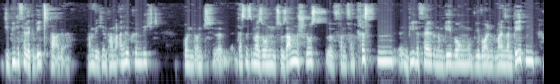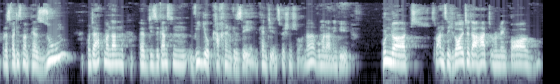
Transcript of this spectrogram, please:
die Bielefelder Gebetstage, haben wir hier ein paar Mal angekündigt. Und, und äh, das ist immer so ein Zusammenschluss äh, von, von Christen in Bielefeld und Umgebung. Wir wollen gemeinsam beten. Und das war diesmal per Zoom. Und da hat man dann äh, diese ganzen Videokacheln gesehen. Kennt ihr inzwischen schon, ne? Wo man dann irgendwie 120 Leute da hat und man denkt, boah,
